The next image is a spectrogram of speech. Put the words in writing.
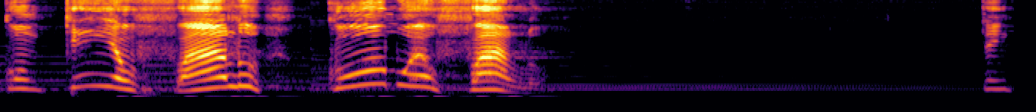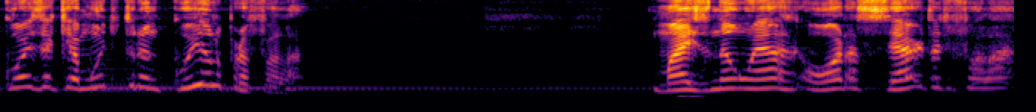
com quem eu falo, como eu falo. Tem coisa que é muito tranquilo para falar, mas não é a hora certa de falar.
